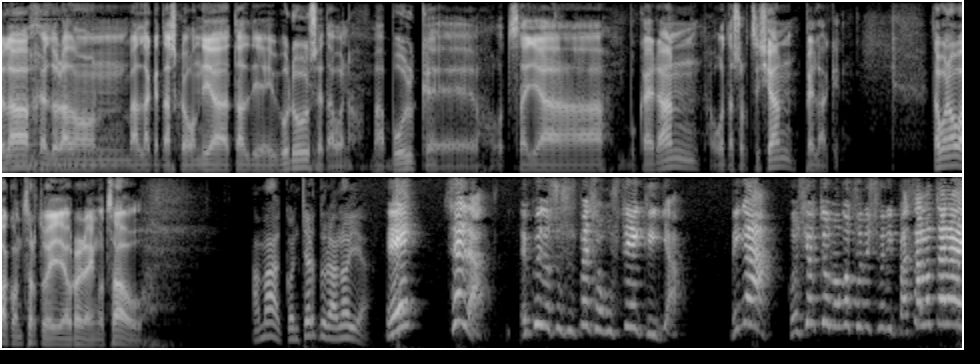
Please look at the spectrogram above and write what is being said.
Bezala, Geldoradon ba, aldaketa asko egon dira taldiei buruz, eta bueno, ba, bulk, e, otzaia bukaeran, hogeta sortzixan, pelakin. Eta bueno, ba, kontzertuei aurrera ingotzau. Ama, kontzertura noia. Eh? Zela? Ekuido zu suspenso guztiekin ja. Venga, konzertu mongo zuri pasalotara,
